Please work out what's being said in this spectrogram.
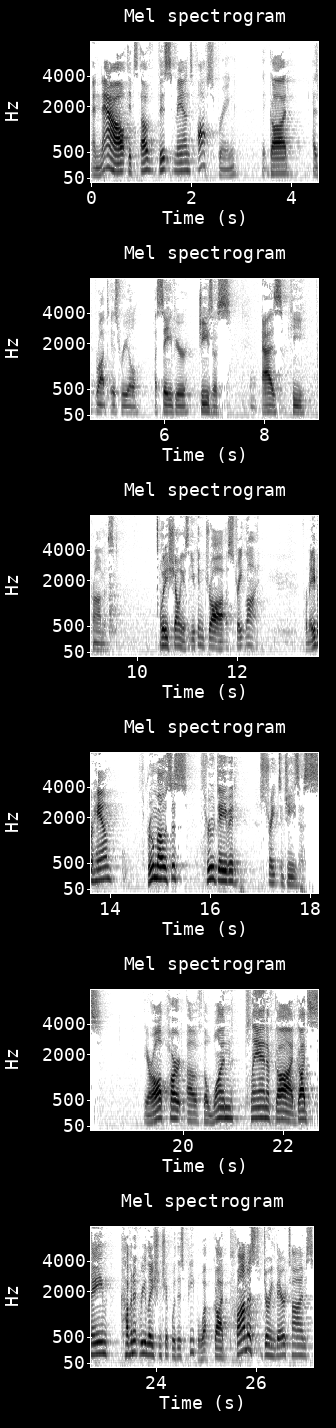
And now it's of this man's offspring that God has brought to Israel a Savior, Jesus, as he promised. What he's showing is that you can draw a straight line from Abraham, through Moses, through David, straight to Jesus. They are all part of the one plan of God, God's same covenant relationship with his people. What God promised during their times,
